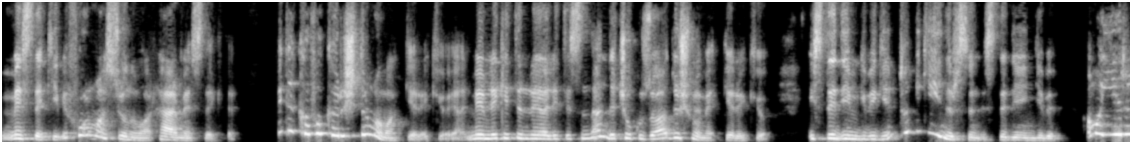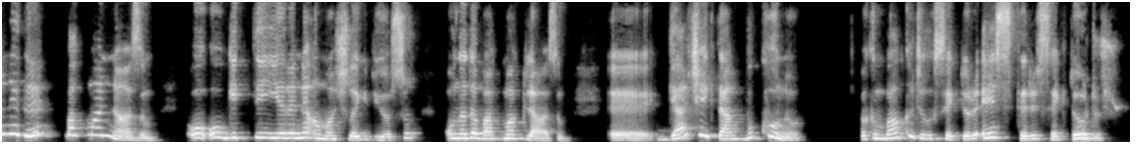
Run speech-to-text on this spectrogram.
mesleki bir formasyonu var her meslekte. Bir de kafa karıştırmamak gerekiyor. Yani memleketin realitesinden de çok uzağa düşmemek gerekiyor. İstediğim gibi giyin. Tabii giyinirsin istediğin gibi. Ama yerine de bakman lazım. O, o gittiğin yere ne amaçla gidiyorsun ona da bakmak lazım. Ee, gerçekten bu konu, bakın bankacılık sektörü en steril sektördür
